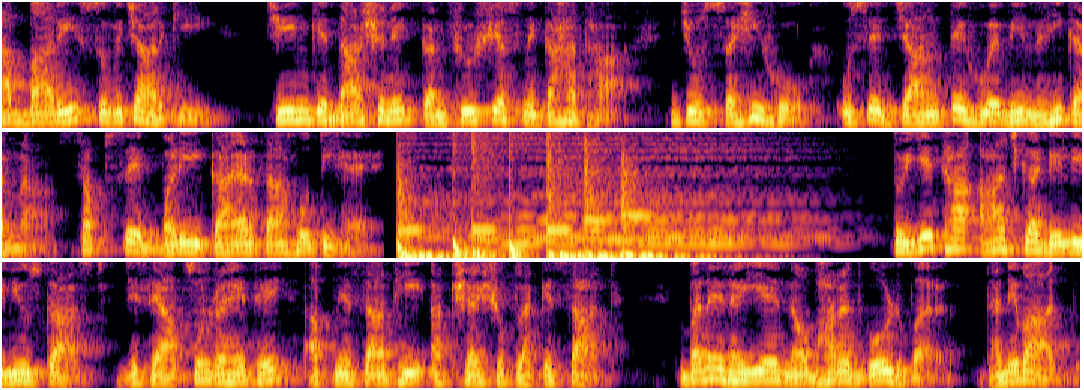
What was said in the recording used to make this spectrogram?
अब बारी सुविचार की। चीन के दार्शनिक कन्फ्यूशियस ने कहा था, जो सही हो, उसे जानते हुए भी नहीं करना सबसे बड़ी कायरता होती है। तो ये था आज का डेली न्यूज़ कास्ट जिसे आप सुन रहे थे अपने साथी अक्षय शुक्ला के साथ। बने रहिए नवभारत गोल्ड पर। धन्यवाद।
